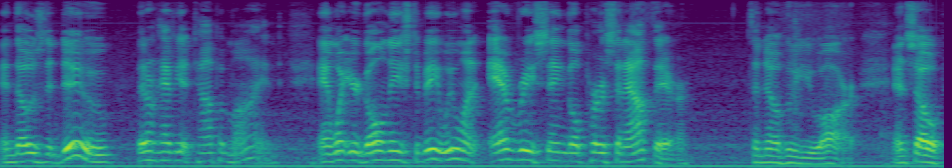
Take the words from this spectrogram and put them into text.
and those that do, they don't have you at top of mind. And what your goal needs to be, we want every single person out there to know who you are. And so,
